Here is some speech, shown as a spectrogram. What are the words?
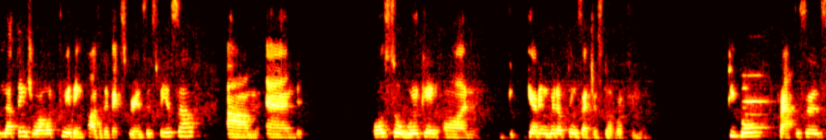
nothing's wrong with creating positive experiences for yourself, um, and also working on getting rid of things that just don't work for you. People, practices,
